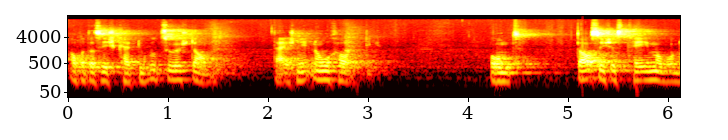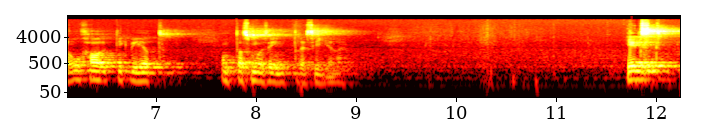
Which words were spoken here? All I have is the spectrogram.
Aber das ist kein Dauerzustand. Der ist nicht nachhaltig. Und das ist ein Thema, das nachhaltig wird und das muss interessieren. Jetzt,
